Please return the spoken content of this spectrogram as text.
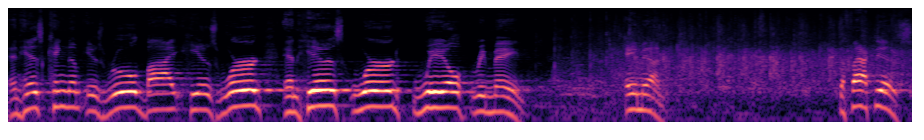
And his kingdom is ruled by his word, and his word will remain. Amen. The fact is,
